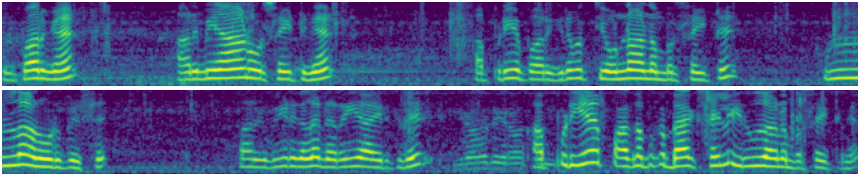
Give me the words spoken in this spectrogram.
இது பாருங்கள் அருமையான ஒரு சைட்டுங்க அப்படியே பாருங்கள் இருபத்தி ஒன்றாம் நம்பர் சைட்டு ஃபுல்லாக ரோடு பேஸு பாருங்கள் வீடுகள்லாம் நிறையா இருக்குது. அப்படியே அந்த பக்கம் பேக் சைடில் இருபதாம் நம்பர் சைட்டுங்க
